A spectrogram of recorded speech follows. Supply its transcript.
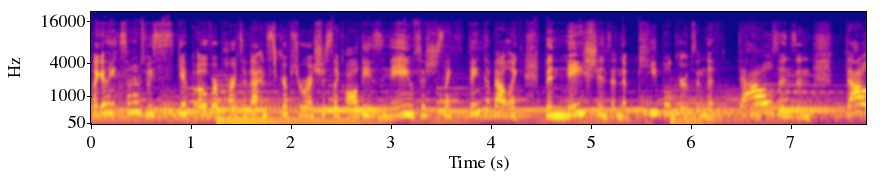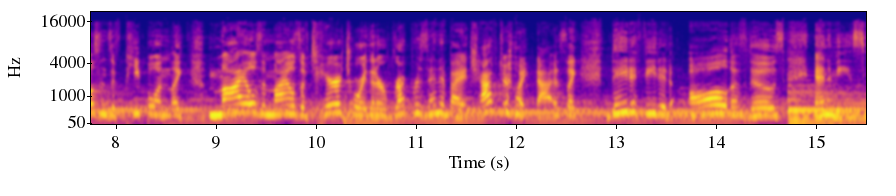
Like I think sometimes we skip over parts of that in scripture where it's just like all these names. It's just like think about like the nations and the people groups and the thousands and thousands of people and like miles and miles of territory that are represented by a chapter like that. It's like they defeated all of those enemies.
